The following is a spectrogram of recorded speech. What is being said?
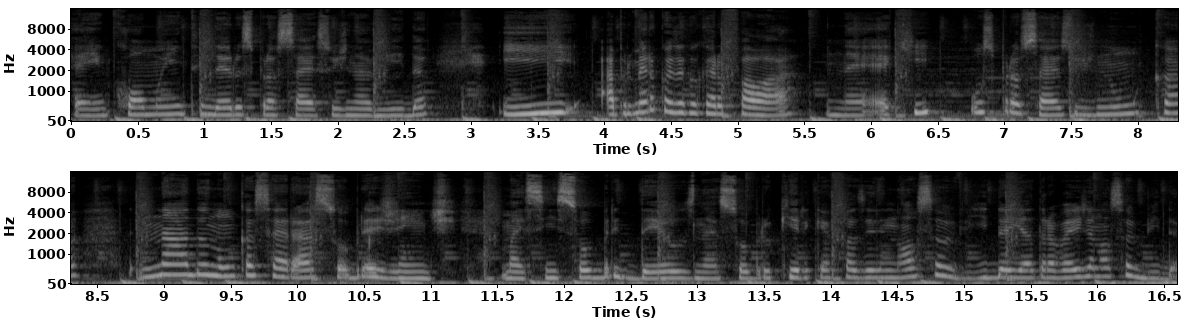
é, em como entender os processos na vida. E a primeira coisa que eu quero falar né, é que os processos nunca, nada nunca será sobre a gente, mas sim sobre Deus, né, sobre o que Ele quer fazer em nossa vida e através da nossa vida.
